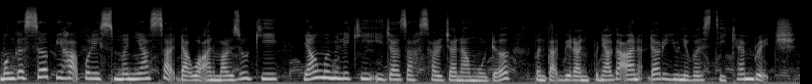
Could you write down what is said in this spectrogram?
menggesa pihak polis menyiasat dakwaan Marzuki yang memiliki ijazah sarjana muda pentadbiran perniagaan dari Universiti Cambridge.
